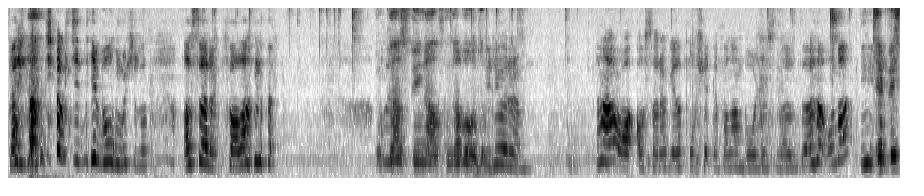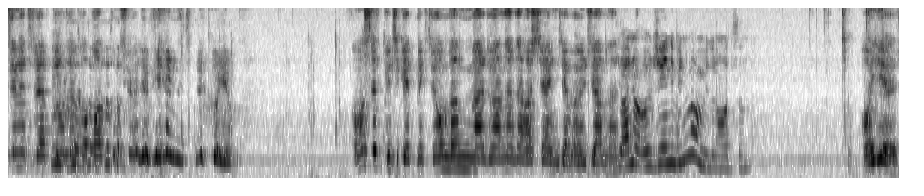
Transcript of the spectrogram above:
Galiba çok ciddi boğmuşuz. Asarak falan. yok lan suyun altında boğdum. Biliyorum. Ha o asarak ya da poşetle falan boğuyorsun azda. Ona Tepesini trapdoorla kapattım şöyle bir yerin içine koyup. Ama sırf gıcık etmek için oğlum ben merdivenlerden aşağı ineceğim öleceğim ben. yani öleceğini bilmiyor muydun o atın? Hayır.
